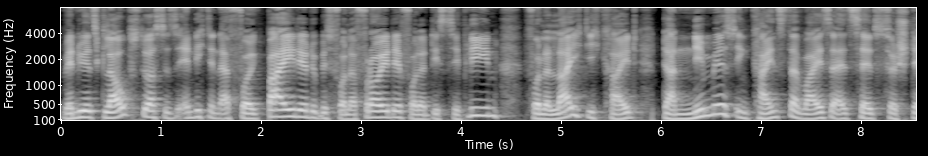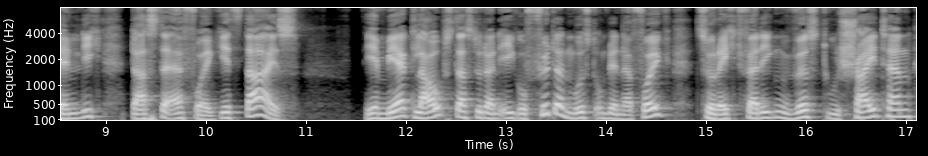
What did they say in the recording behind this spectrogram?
wenn du jetzt glaubst, du hast jetzt endlich den Erfolg bei dir, du bist voller Freude, voller Disziplin, voller Leichtigkeit, dann nimm es in keinster Weise als selbstverständlich, dass der Erfolg jetzt da ist. Je mehr glaubst, dass du dein Ego füttern musst, um den Erfolg zu rechtfertigen, wirst du scheitern,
